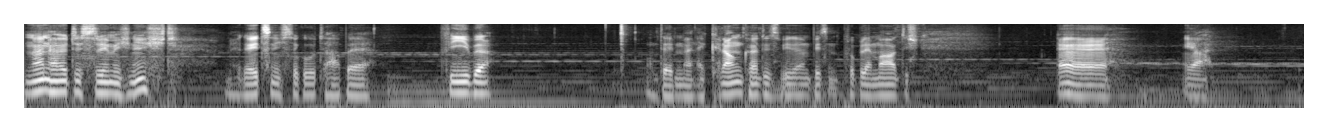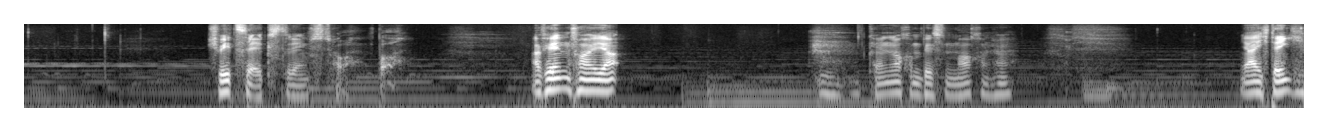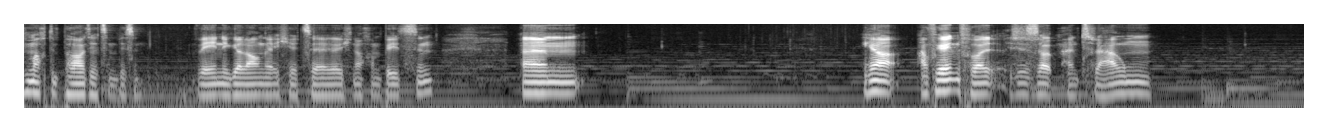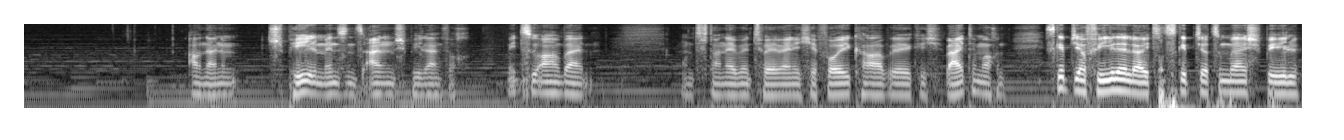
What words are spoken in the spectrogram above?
Nein, heute streame ich nicht. Mir geht's nicht so gut, habe Fieber und eben meine Krankheit ist wieder ein bisschen problematisch. Äh, ja. Schwitze extremst. Boah. Auf jeden Fall, ja. Können noch ein bisschen machen, hä? Ja, ich denke, ich mache den Part jetzt ein bisschen weniger lange. Ich erzähle euch noch ein bisschen. Ähm, ja, auf jeden Fall ist es halt mein Traum, an einem Spiel, mindestens einem Spiel einfach mitzuarbeiten und dann eventuell, wenn ich Erfolg habe, wirklich weitermachen. Es gibt ja viele Leute, es gibt ja zum Beispiel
